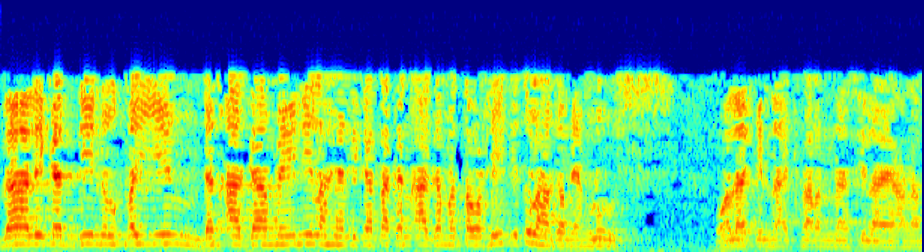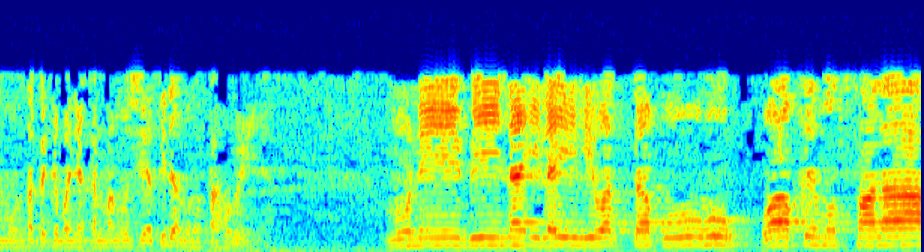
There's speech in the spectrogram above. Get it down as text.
Dzalika dinul qayyim. Dan agama inilah yang dikatakan agama tauhid itulah agama yang lurus. Walakinna aktsaran nasi la ya'lamun. Tapi kebanyakan manusia tidak mengetahuinya. Munibina ilaihi wattaquhu waqimus salah.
